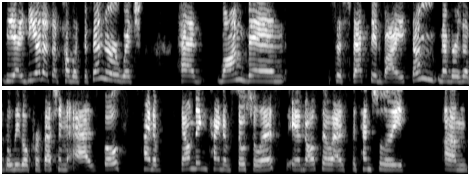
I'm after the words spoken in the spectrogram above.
the idea that the public defender which had long been suspected by some members of the legal profession as both kind of sounding kind of socialist and also as potentially um,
